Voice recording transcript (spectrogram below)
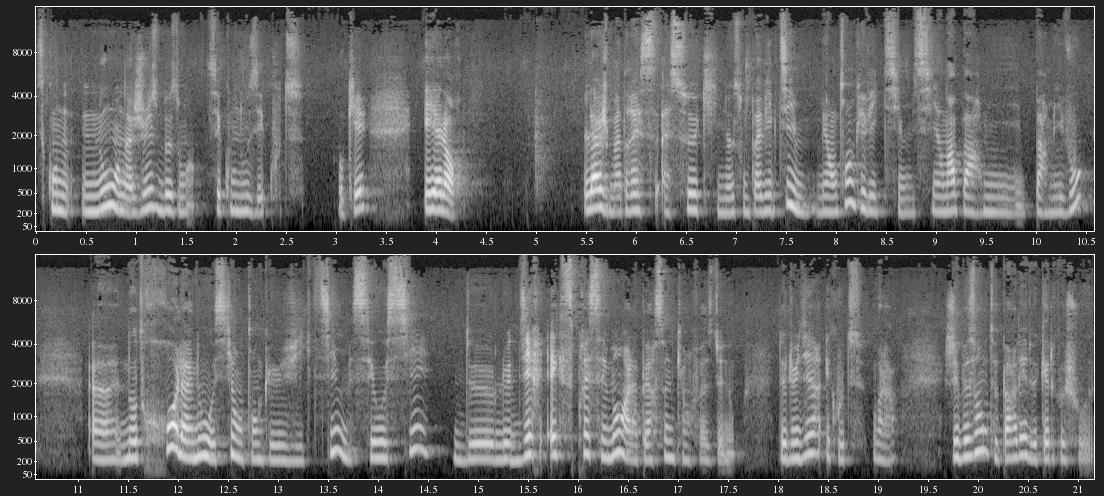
Ce qu'on, nous, on a juste besoin, c'est qu'on nous écoute. Ok? Et alors, là, je m'adresse à ceux qui ne sont pas victimes, mais en tant que victime, s'il y en a parmi, parmi vous, euh, notre rôle à nous aussi en tant que victime, c'est aussi de le dire expressément à la personne qui est en face de nous. De lui dire, écoute, voilà, j'ai besoin de te parler de quelque chose.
